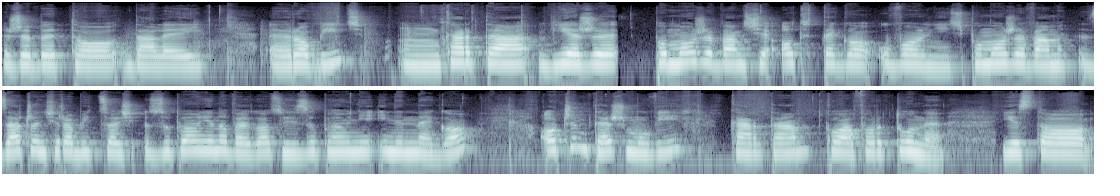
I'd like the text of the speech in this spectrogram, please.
żeby to dalej e, robić. Mm, Karta wieży pomoże Wam się od tego uwolnić, pomoże Wam zacząć robić coś zupełnie nowego, coś zupełnie innego, o czym też mówi karta koła fortuny. Jest to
